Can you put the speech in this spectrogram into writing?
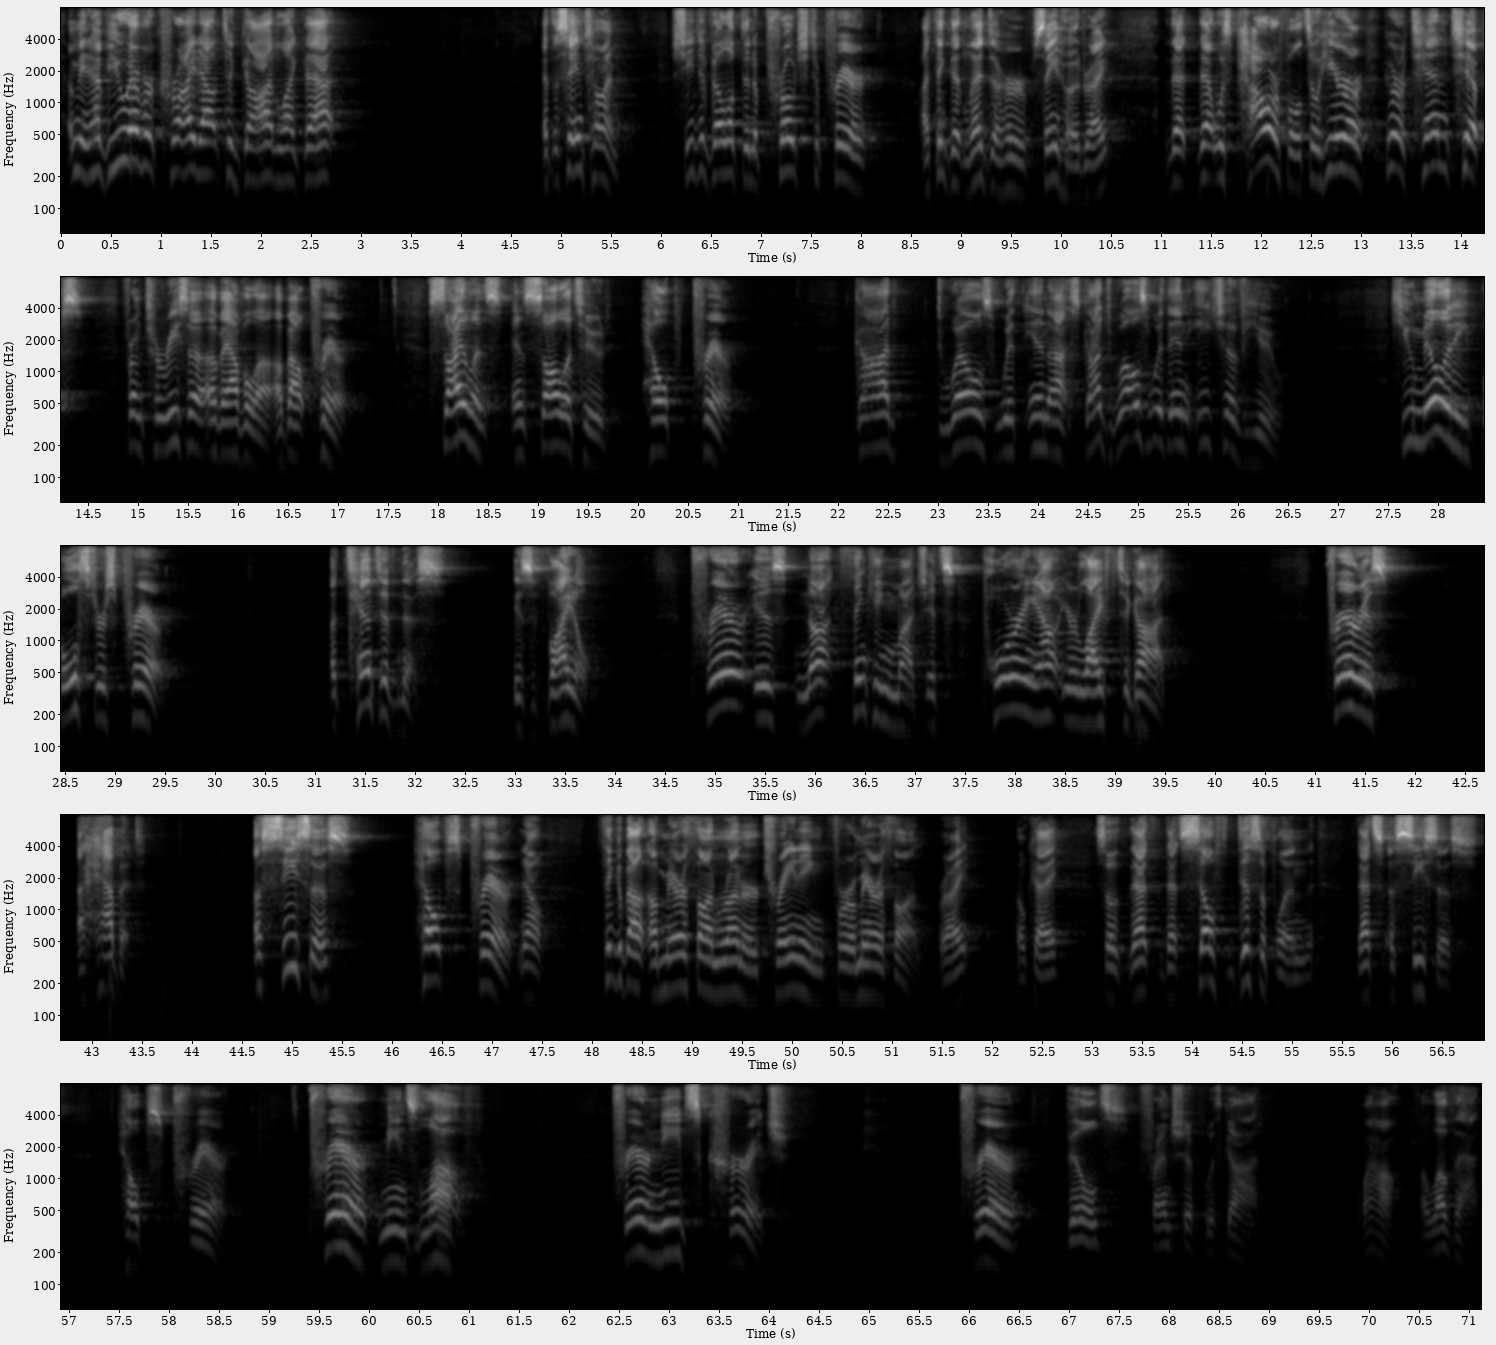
I mean, have you ever cried out to God like that? At the same time, she developed an approach to prayer, I think that led to her sainthood, right? That, that was powerful. So here are, here are 10 tips from Teresa of Avila about prayer. Silence and solitude help prayer. God dwells within us, God dwells within each of you. Humility bolsters prayer. Attentiveness is vital. Prayer is not thinking much, it's pouring out your life to God. Prayer is a habit. Ascesis helps prayer. Now, think about a marathon runner training for a marathon, right? Okay? So that, that self discipline, that's ascesis, helps prayer. Prayer means love. Prayer needs courage. Prayer builds friendship with God. Wow, I love that.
